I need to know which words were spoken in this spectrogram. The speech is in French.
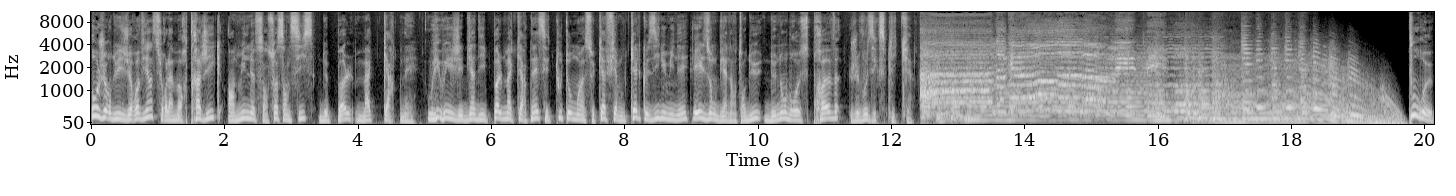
Aujourd'hui, je reviens sur la mort tragique en 1966 de Paul McCartney. Oui, oui, j'ai bien dit Paul McCartney, c'est tout au moins ce qu'affirment quelques illuminés, et ils ont bien entendu de nombreuses preuves, je vous explique.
